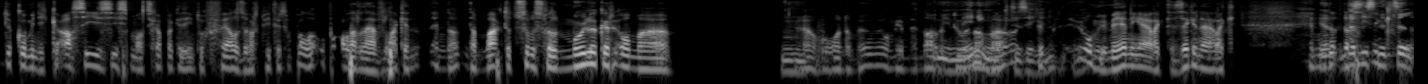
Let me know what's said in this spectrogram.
De communicatie is, is maatschappelijk gezien toch veel zwart-wit op, alle, op allerlei vlakken. En dat, dat maakt het soms wel moeilijker om. -hmm. ja, gewoon om, om je, met name om je mening om, ook te zeggen. Om je mening eigenlijk te zeggen eigenlijk. Ja, dat, dat, is het, uh,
